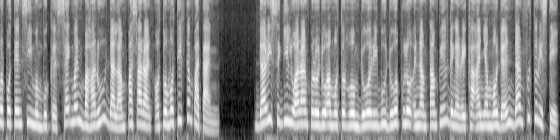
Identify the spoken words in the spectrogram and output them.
berpotensi membuka segmen baharu dalam pasaran otomotif tempatan. Dari segi luaran Perodua Motorhome 2026 tampil dengan rekaan yang moden dan futuristik.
